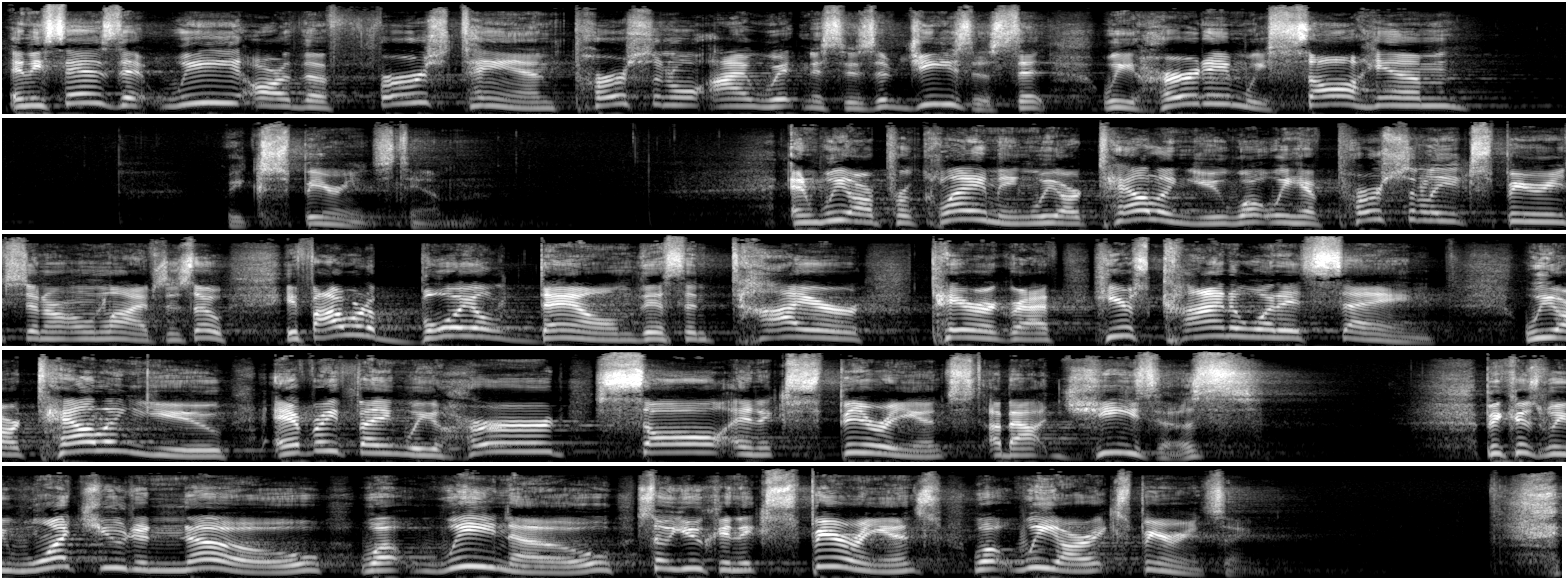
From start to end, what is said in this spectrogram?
And he says that we are the firsthand personal eyewitnesses of Jesus, that we heard him, we saw him, we experienced him. And we are proclaiming, we are telling you what we have personally experienced in our own lives. And so, if I were to boil down this entire paragraph, here's kind of what it's saying. We are telling you everything we heard, saw, and experienced about Jesus because we want you to know what we know so you can experience what we are experiencing.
